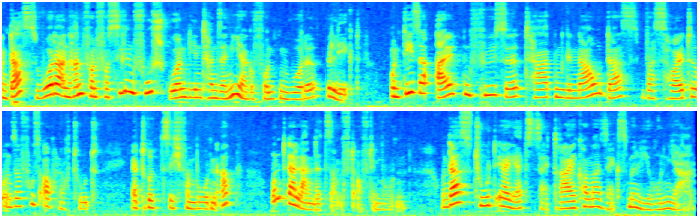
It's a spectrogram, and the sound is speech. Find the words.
Und das wurde anhand von fossilen Fußspuren, die in Tansania gefunden wurde, belegt. Und diese alten Füße taten genau das, was heute unser Fuß auch noch tut. Er drückt sich vom Boden ab und er landet sanft auf dem Boden. Und das tut er jetzt seit 3,6 Millionen Jahren.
